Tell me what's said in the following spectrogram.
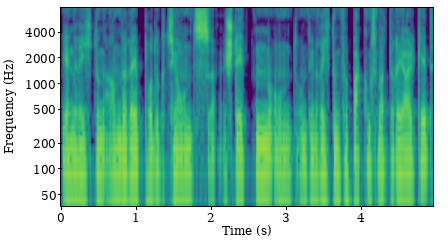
er in Richtung andere Produktionsstätten und, und in Richtung Verpackungsmaterial geht.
